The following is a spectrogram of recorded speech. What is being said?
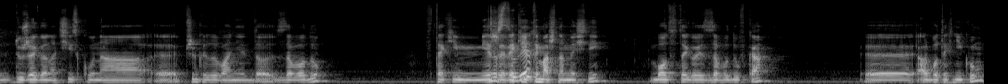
dużego nacisku na e, przygotowanie do zawodu w takim mierze, w jakiej ty masz na myśli, bo od tego jest zawodówka albo technikum.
